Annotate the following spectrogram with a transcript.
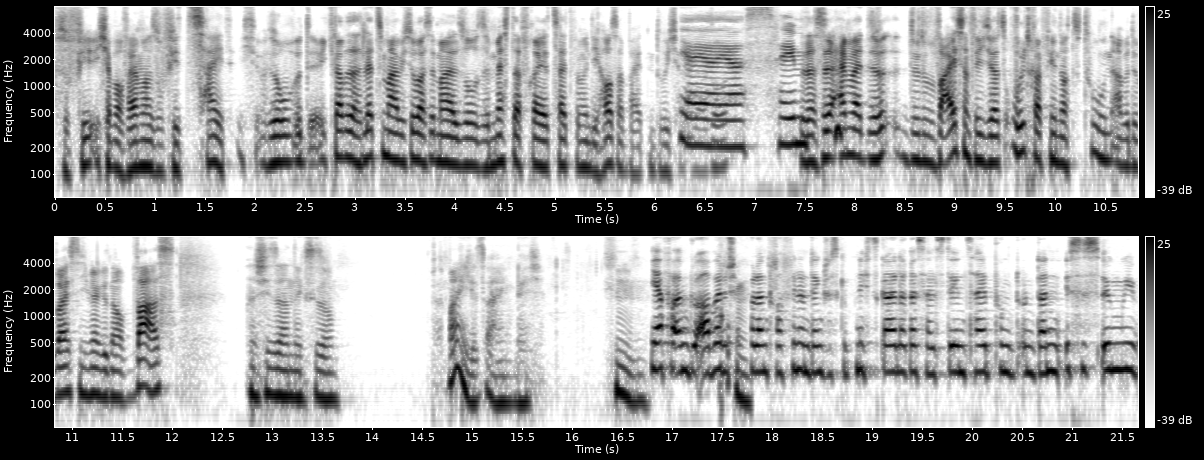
So viel, ich habe auf einmal so viel Zeit. Ich, so, ich glaube, das letzte Mal habe ich sowas immer so semesterfreie Zeit, wenn man die Hausarbeiten durch hat. Ja, ja, so. ja, same. Das ist einmal, du, du weißt natürlich, du hast ultra viel noch zu tun, aber du weißt nicht mehr genau was. Und dann stehst du da und denkst so, was mache ich jetzt eigentlich? Hm. Ja, vor allem du arbeitest Gucken. voll lang drauf hin und denkst, es gibt nichts Geileres als den Zeitpunkt und dann ist es irgendwie,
